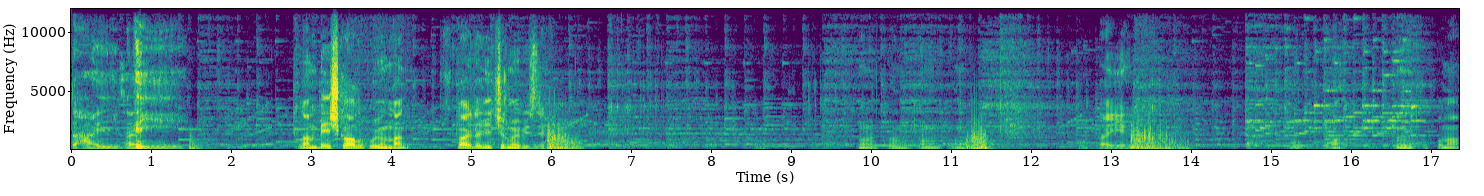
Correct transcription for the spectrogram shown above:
Daha iyi. Daha iyi. Lan 5K'lık oyun lan. 2K ile geçirme bizi. Tamam tamam tamam tamam. Daha iyi. Ulan mikrofona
